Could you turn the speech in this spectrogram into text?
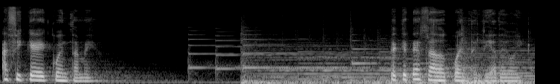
Así que cuéntame, ¿de qué te has dado cuenta el día de hoy?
